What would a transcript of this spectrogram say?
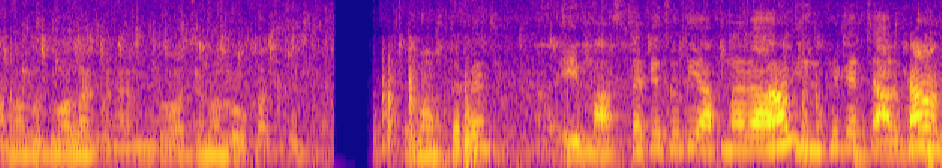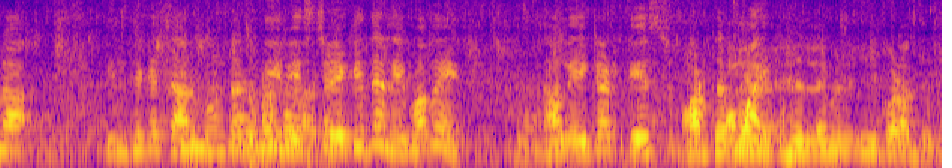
আমাকে দোয়া লাগবে না আমি দেওয়ার জন্য লোক আছে। এই মাছটাকে? এই মাছটাকে যদি আপনারা তিন থেকে চার ঘণ্টা তিন থেকে চার ঘণ্টা যদি রেস্টে রেখে দেন এভাবে তাহলে এটার টেস্ট অর্থাৎ লেমন ই করার জন্য।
